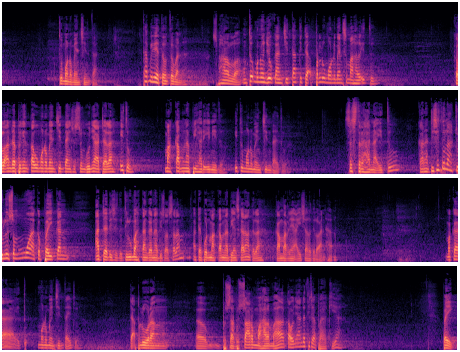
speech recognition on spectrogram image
Itu monumen cinta. Tapi lihat teman-teman, subhanallah, untuk menunjukkan cinta tidak perlu monumen semahal itu. Kalau Anda ingin tahu monumen cinta yang sesungguhnya adalah itu, makam Nabi hari ini itu. Itu monumen cinta itu. Sesederhana itu, karena di situlah dulu semua kebaikan ada di situ di rumah tangga Nabi SAW. Adapun makam Nabi yang sekarang adalah kamarnya Aisyah radhiyallahu anha. Maka itu monumen cinta itu. Tidak perlu orang eh, besar-besar, mahal-mahal, taunya Anda tidak bahagia. Baik,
